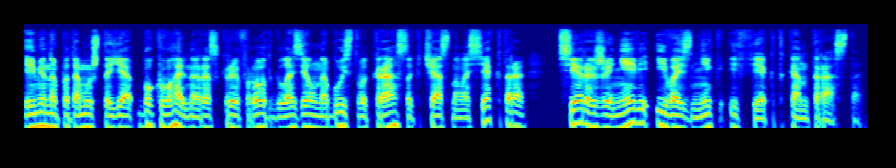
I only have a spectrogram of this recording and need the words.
Именно потому, что я, буквально раскрыв рот, глазел на буйство красок частного сектора, в серой Женеве и возник эффект контраста.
